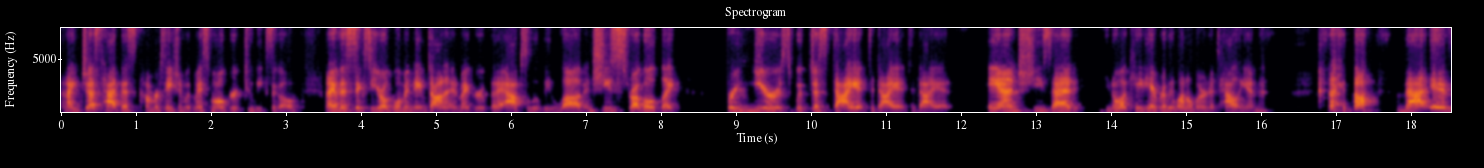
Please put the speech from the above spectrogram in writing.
And I just had this conversation with my small group two weeks ago. And I have this 60 year old woman named Donna in my group that I absolutely love. And she's struggled like for years with just diet to diet to diet. And she said, You know what, Katy, I really want to learn Italian. I thought that is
